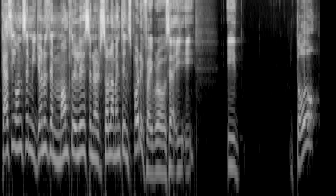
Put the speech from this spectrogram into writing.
casi 11 millones de monthly listeners solamente en Spotify, bro. O sea, y, y, y todo.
